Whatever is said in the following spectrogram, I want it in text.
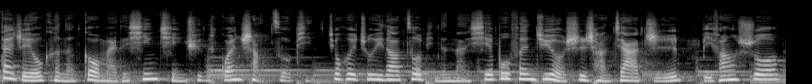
带着有可能购买的心情去观赏作品，就会注意到作品的哪些部分具有市场价值。比方说，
